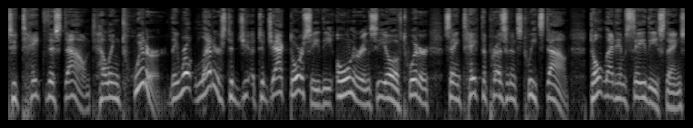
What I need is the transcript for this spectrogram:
to take this down, telling Twitter. They wrote letters to J- to Jack Dorsey, the owner and CEO of Twitter, saying take the president's tweets down. Don't let him say these things.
